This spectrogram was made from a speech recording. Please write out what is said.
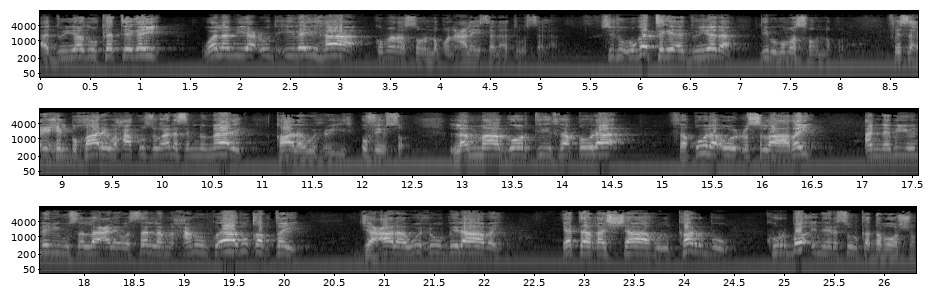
adduunyadu ka tegey walam yacud ilayha kumana soo noqon calayhi salaatu wasalaam siduu uga tegay adduunyada dib uguma soo noqon. Fii saxiixi lbukhaari waxaa ku sugan anas ibnu malik qaala wuxuu yidhi u fiirso goortii thaqula thaqula uu cuslaaday annabiyu nebigu sal allahu alayh wasalam xanuunku aada u qabtay jacala wuxuu bilaabay yatagashaahu lkarbu kurbo inay rasuulka daboosho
